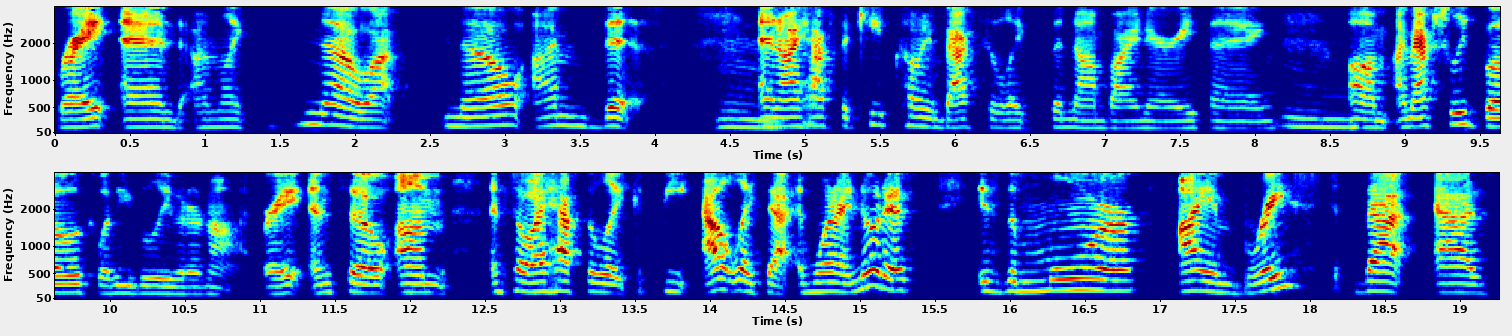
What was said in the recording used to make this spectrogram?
right? And I'm like, no, I no, I'm this. Mm. And I have to keep coming back to like the non-binary thing. Mm. Um, I'm actually both, whether you believe it or not, right? And so, um, and so I have to like be out like that. And what I noticed is the more I embraced that as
